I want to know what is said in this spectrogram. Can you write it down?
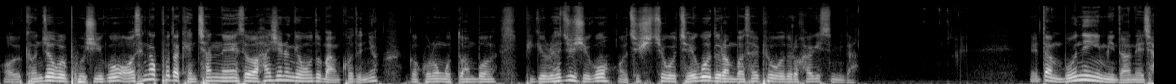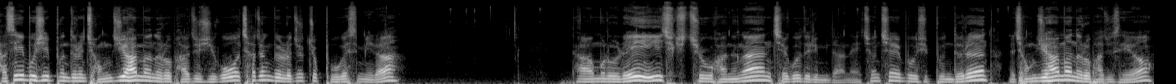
어, 견적을 보시고 어, 생각보다 괜찮네 해서 하시는 경우도 많거든요. 그러니까 그런 것도 한번 비교를 해주시고 어, 즉시적으로 재고들 한번 살펴보도록 하겠습니다. 일단 모닝입니다. 네, 자세히 보실 분들은 정지 화면으로 봐주시고 차종별로 쭉쭉 보겠습니다. 다음으로 레이 즉시 출고 가능한 재고들입니다. 네, 천천히 보실 분들은 네, 정지 화면으로 봐주세요.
